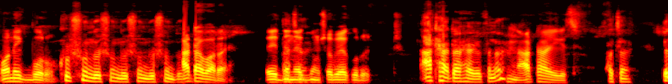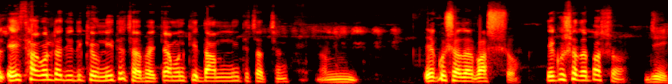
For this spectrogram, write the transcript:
অনেক বড়। খুব সুন্দর সুন্দর সুন্দর সুন্দর। আটা বাড়ায়। এই দেন আচ্ছা। একদম সব একুরেট আঠা আঠা হয়ে গেছে না? আটা হয়ে গেছে। আচ্ছা তাহলে এই ছাগলটা যদি কেউ নিতে চায় ভাই কেমন কি দাম নিতে চাচ্ছেন? একুশ হাজার পাঁচশো। একুশ হাজার পাঁচশো? জি।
